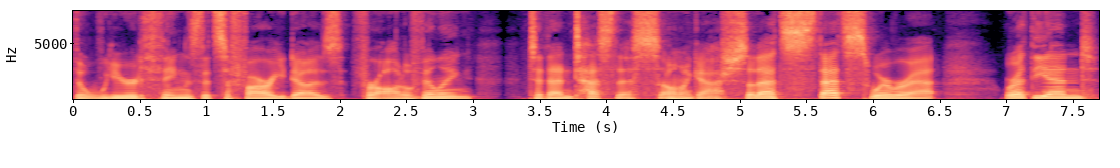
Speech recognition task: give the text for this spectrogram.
the weird things that Safari does for autofilling to then test this. Oh my gosh. So that's that's where we're at. We're at the end.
